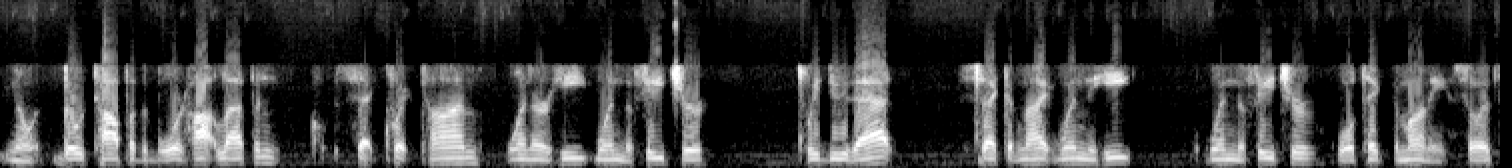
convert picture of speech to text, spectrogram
you know, go top of the board hot lapping, set quick time, win our heat, win the feature. If we do that, second night, win the heat, win the feature, we'll take the money. So it's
